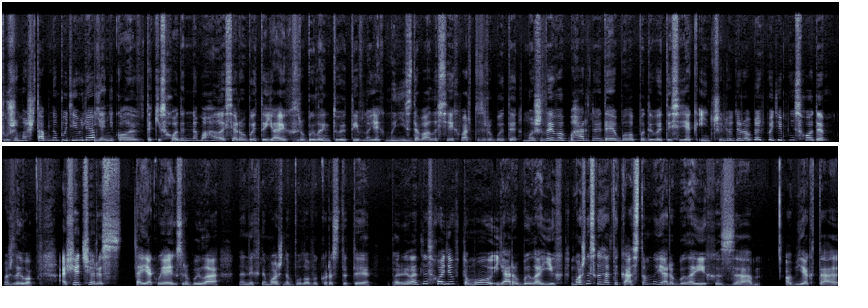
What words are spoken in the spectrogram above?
Дуже масштабна будівля. Я ніколи такі сходи не намагалася робити. Я їх зробила інтуїтивно, як мені здавалося, їх варто зробити. Можливо, гарною ідеєю було подивитися, як інші люди роблять подібні сходи. Можливо. А ще через те, як я їх зробила, на них не можна було використати перила для сходів, тому я робила їх, можна сказати, кастомно. Я робила їх з е, об'єкта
